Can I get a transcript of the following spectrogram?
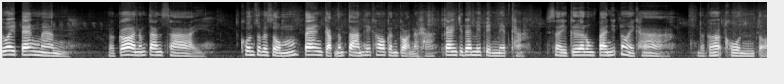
ด้วยแป้งมัน แล้วก็น้ำตาลทรายคนส่วนผสมแป้งกับน้ำตาลให้เข้ากันก่อนนะคะ แป้งจะได้ไม่เป็นเม็ดค่ะ ใส่เกลือลงไปนิดหน่อยค่ะ แล้วก็คนต่อ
